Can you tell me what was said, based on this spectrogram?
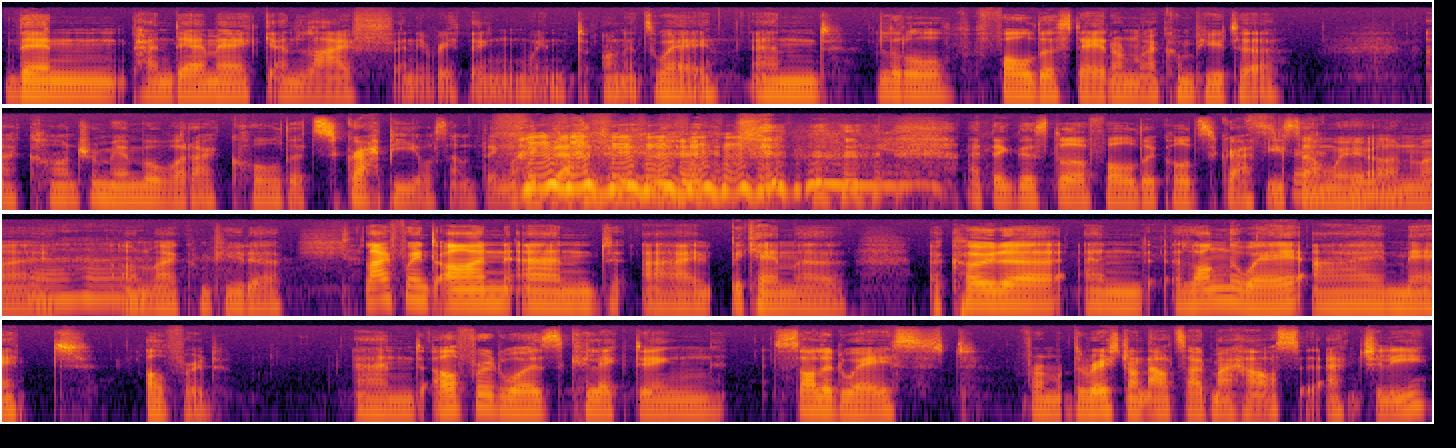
then pandemic and life and everything went on its way and a little folder stayed on my computer I can't remember what I called it, Scrappy or something like that. I think there's still a folder called Scrappy, somewhere on my Uh-huh. on my computer. Life went on, and I became a, a coder. And along the way, I met Alfred, and Alfred was collecting solid waste from the restaurant outside my house, actually,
